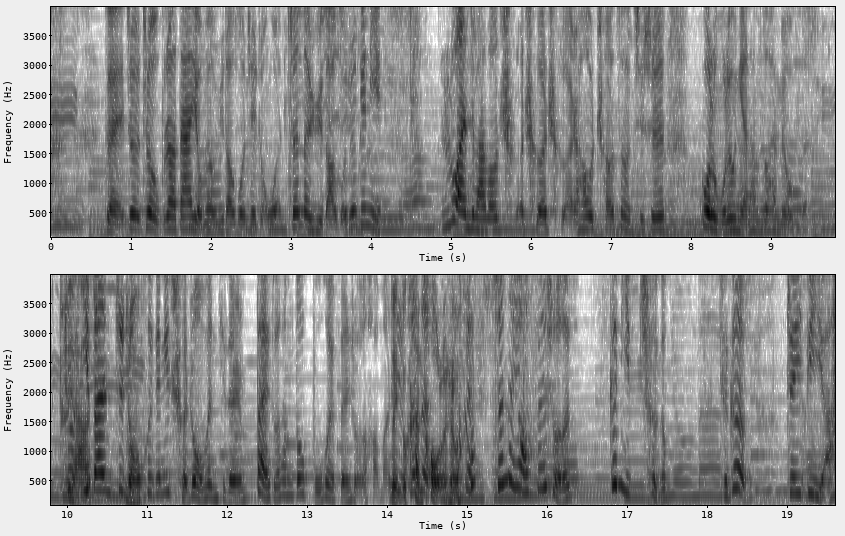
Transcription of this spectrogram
对，就就我不知道大家有没有遇到过这种，我真的遇到过，就跟你乱七八糟扯扯扯，然后扯到最后，其实过了五六年，他们都还没有分。就一般这种会跟你扯这种问题的人，拜托他们都不会分手的好吗？对都看透了是吗？对，真的要分手的，跟你扯个扯个 JB 啊，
